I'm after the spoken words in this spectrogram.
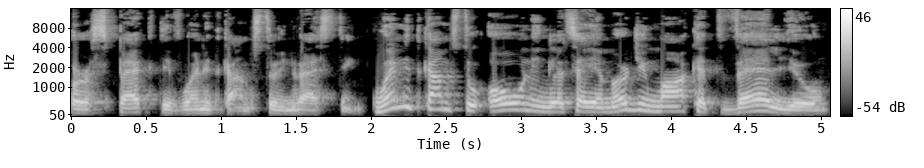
perspective when it comes to investing. When it comes to owning, let's say, emerging market value,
